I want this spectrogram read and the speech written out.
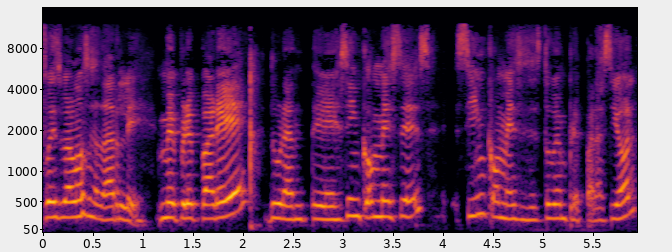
pues vamos a darle. Me preparé durante cinco meses, cinco meses estuve en preparación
